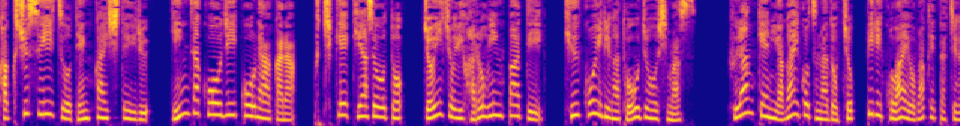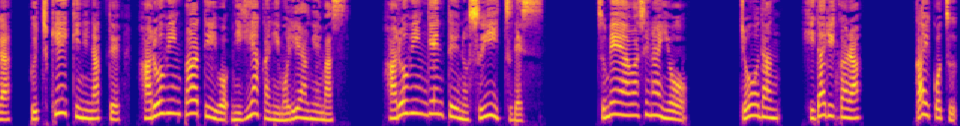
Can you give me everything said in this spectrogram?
各種スイーツを展開している銀座コージーコーナーからプチケーキアソートJOYJOY ハロウィンパーティー9個入りが登場します。フランケンや骸骨などちょっぴり怖いお化けたちがプチケーキになってハロウィンパーティーを賑やかに盛り上げます。ハロウィン限定のスイーツです。詰め合わせないよう。上段、左から、骸骨、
